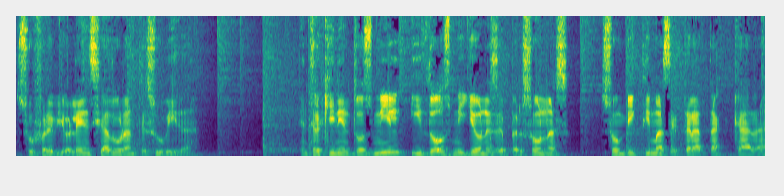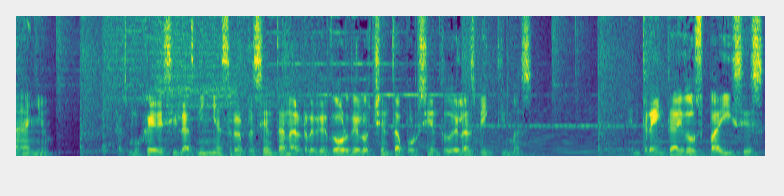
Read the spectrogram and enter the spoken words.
sufre violencia durante su vida. Entre 500.000 y 2 millones de personas son víctimas de trata cada año. Las mujeres y las niñas representan alrededor del 80% de las víctimas. En 32 países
